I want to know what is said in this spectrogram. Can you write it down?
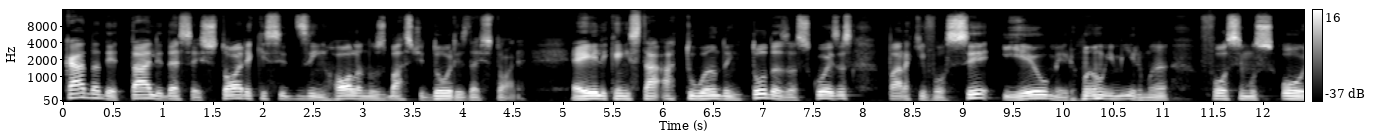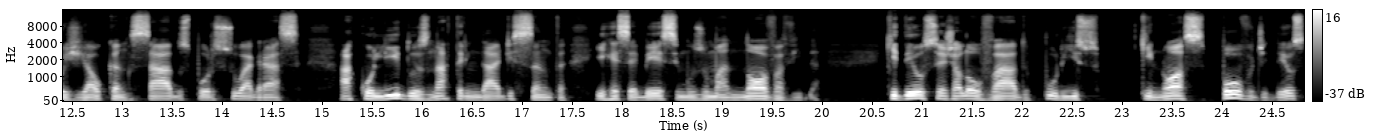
cada detalhe dessa história que se desenrola nos bastidores da história. É Ele quem está atuando em todas as coisas para que você e eu, meu irmão e minha irmã, fôssemos hoje alcançados por Sua graça, acolhidos na Trindade Santa e recebêssemos uma nova vida. Que Deus seja louvado por isso que nós, povo de Deus,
